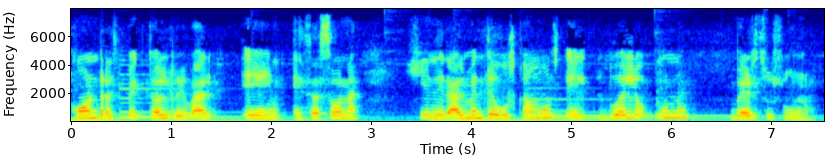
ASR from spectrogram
con respecto al rival en esa zona. Generalmente buscamos el duelo 1 versus 1.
